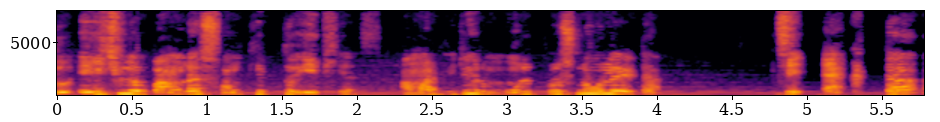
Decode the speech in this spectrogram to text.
তো এই ছিল বাংলার সংক্ষিপ্ত ইতিহাস। আমার ভিডিওর মূল প্রশ্ন হলো এটা যে, একটা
